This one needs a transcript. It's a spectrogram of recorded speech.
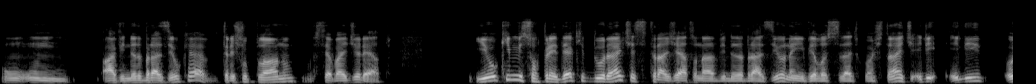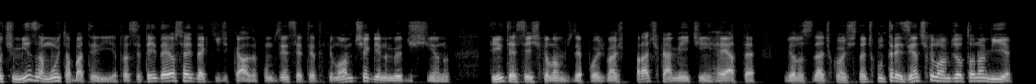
um, um Avenida do Brasil que é trecho plano, você vai direto. E o que me surpreendeu é que durante esse trajeto na Avenida Brasil, né, em velocidade constante, ele, ele otimiza muito a bateria. Para você ter ideia, eu saí daqui de casa com 270 km, cheguei no meu destino 36 km depois, mas praticamente em reta, velocidade constante, com 300 km de autonomia,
